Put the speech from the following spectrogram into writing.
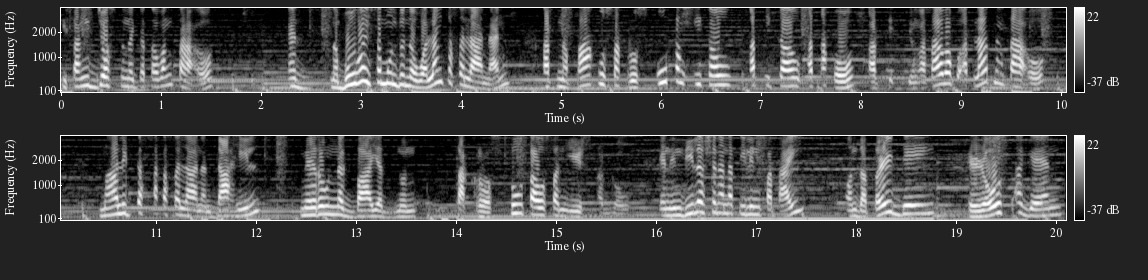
isang Diyos na nagkatawang tao, and nabuhay sa mundo na walang kasalanan at napako sa krus upang ikaw at ikaw at ako at yung asawa ko at lahat ng tao maligtas sa kasalanan dahil merong nagbayad nun sa cross 2,000 years ago. And hindi lang siya nanatiling patay. On the third day, He rose again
